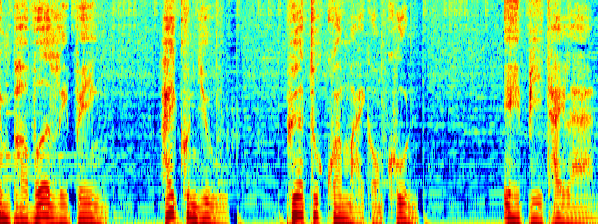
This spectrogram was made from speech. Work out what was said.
Empower Living ให้คุณอยู่ เพื่อทุกความหมายของคุณ AP Thailand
